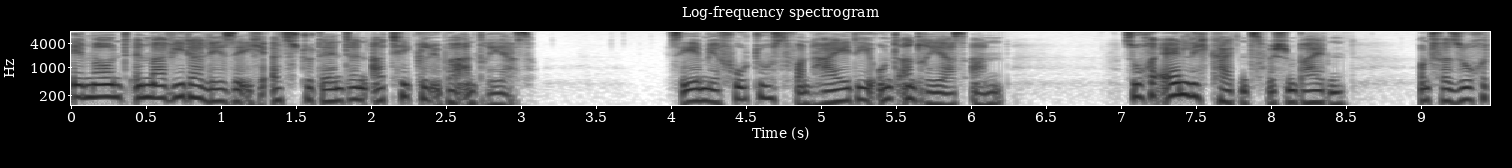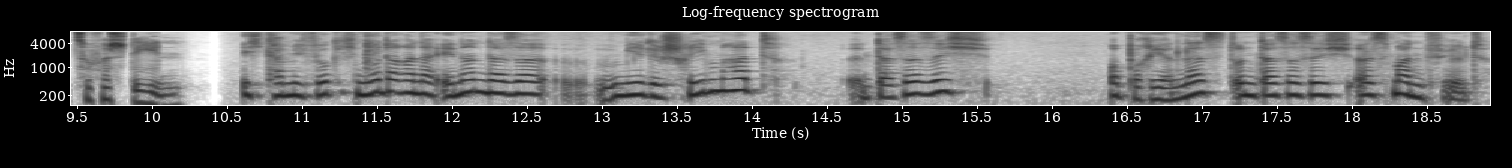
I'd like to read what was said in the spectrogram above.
Immer und immer wieder lese ich als Studentin Artikel über Andreas. Sehe mir Fotos von Heidi und Andreas an suche Ähnlichkeiten zwischen beiden und versuche zu verstehen. Ich kann mich wirklich nur daran erinnern, dass er mir geschrieben hat, dass er sich operieren lässt und dass er sich als Mann fühlt.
